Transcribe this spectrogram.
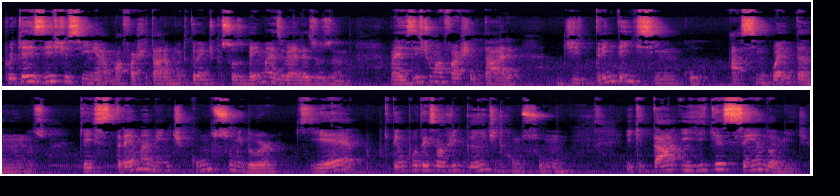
Porque existe sim uma faixa etária muito grande de pessoas bem mais velhas usando, mas existe uma faixa etária de 35 a 50 anos que é extremamente consumidor, que é que tem um potencial gigante de consumo e que está enriquecendo a mídia.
